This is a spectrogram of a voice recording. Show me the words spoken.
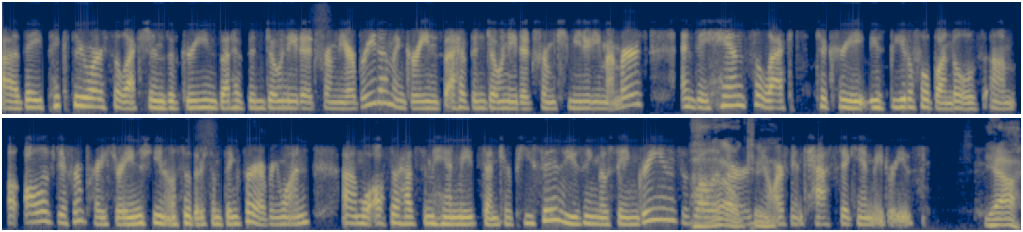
Uh, they pick through our selections of greens that have been donated from the Arboretum and greens that have been donated from community members, and they hand select to create these beautiful bundles, um, all of different price range, you know, so there's something for everyone. Um, we'll also have some handmade centerpieces using those same greens as well ah, as our, okay. you know, our fantastic handmade wreaths. Yeah,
